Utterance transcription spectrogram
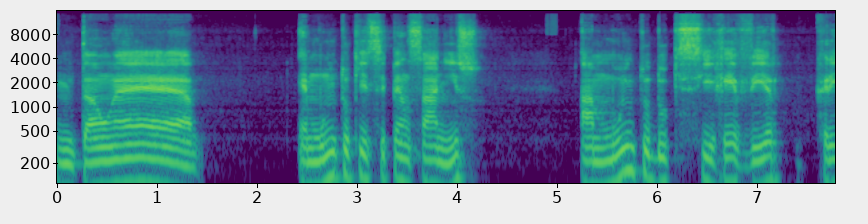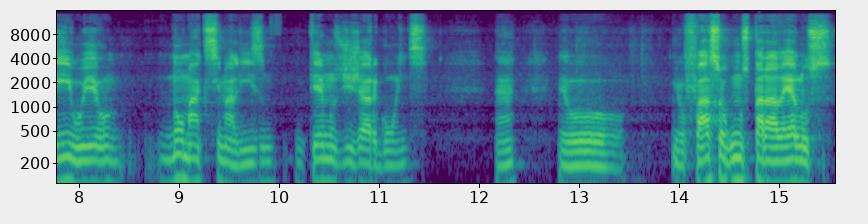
Então é é muito que se pensar nisso, há muito do que se rever, creio eu, no maximalismo, em termos de jargões. Né? Eu, eu faço alguns paralelos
